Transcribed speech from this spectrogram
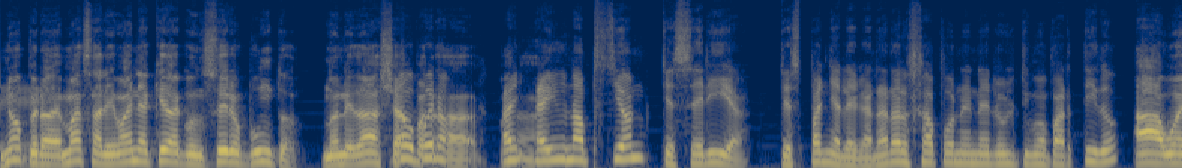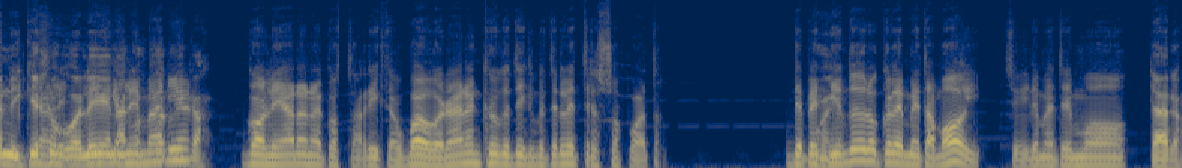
No, pero eh, además Alemania queda con cero puntos. No le da ya No, para, bueno, hay una opción que sería que España le ganara al Japón en el último partido, Ah, bueno, y que que ellos goleen que a Costa Rica. golearan a Costa Rica. Bueno, golearan creo que tiene que meterle tres o cuatro. Dependiendo de lo que le metamos hoy. Si hoy le metemos Claro.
